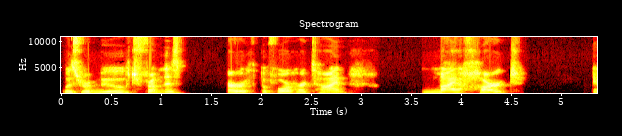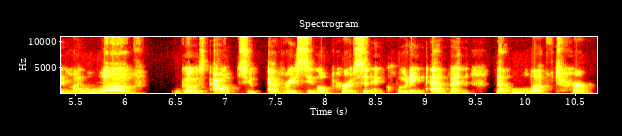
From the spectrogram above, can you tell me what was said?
was removed from this earth before her time, my heart and my love goes out to every single person, including Evan, that loved her.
